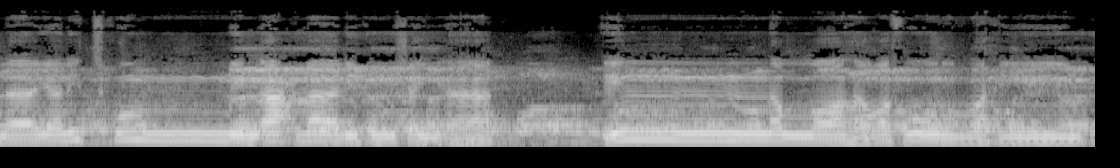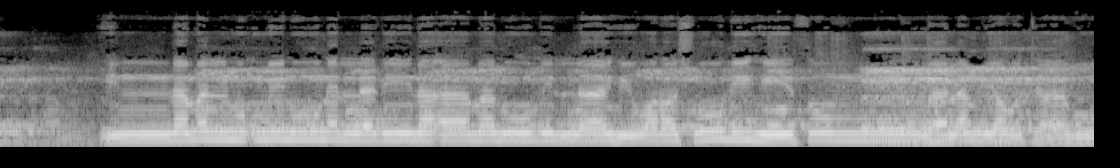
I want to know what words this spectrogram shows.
لا يلتكم من أعمالكم شيئا. إن الله غفور رحيم. إنما المؤمنون الذين آمنوا بالله ورسوله ثم لم يرتابوا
